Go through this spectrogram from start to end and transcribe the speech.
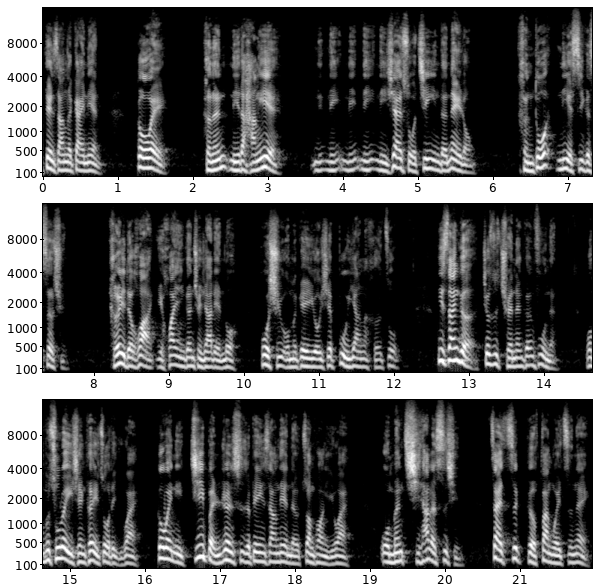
电商的概念，各位可能你的行业，你你你你你现在所经营的内容很多，你也是一个社群，可以的话也欢迎跟全家联络，或许我们可以有一些不一样的合作。第三个就是全能跟赋能，我们除了以前可以做的以外，各位你基本认识的便利商店的状况以外，我们其他的事情在这个范围之内，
